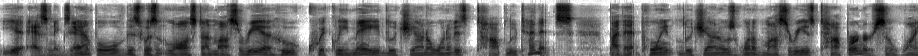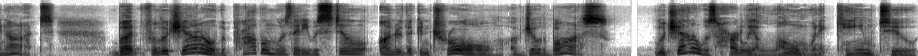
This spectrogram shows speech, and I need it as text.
Yeah, as an example, this wasn't lost on Masseria, who quickly made Luciano one of his top lieutenants. By that point, Luciano was one of Masseria's top earners, so why not? But for Luciano, the problem was that he was still under the control of Joe the Boss. Luciano was hardly alone when it came to,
